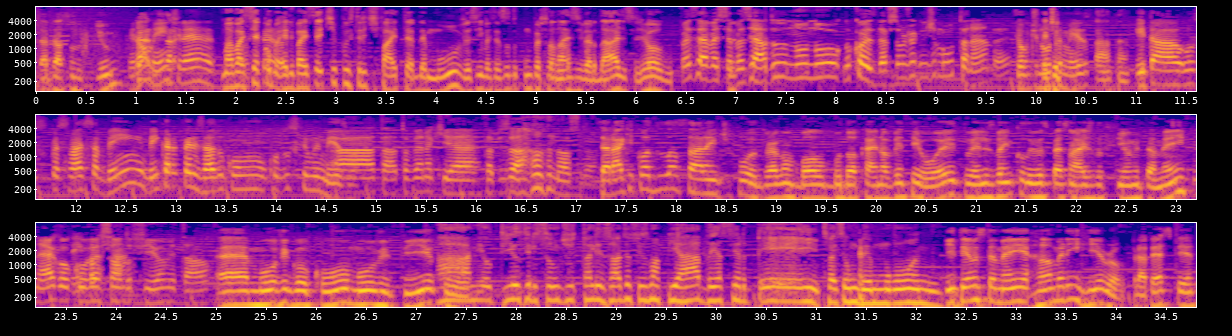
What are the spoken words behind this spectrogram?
adaptação do filme. Finalmente, cara, tá... né? Mas vai ser como? Ele vai ser tipo Street Fighter The Movie, assim, vai ser tudo com personagens de verdade esse jogo? Pois é, vai ser baseado no, no, no coisa, deve ser um joguinho de luta, né? Jogo de luta é tipo... mesmo. Ah, tá. E tá, os personagens estão tá bem, bem caracterizados com, com dos filmes mesmo. Ah, tá, tô vendo aqui, é, tá bizarro, nossa. Não. Será que quando lançarem, tipo, Dragon Ball Budokai 98, eles vão incluir os personagens do filme também? Né, Goku versão do filme e tal. É, Movie Goku, Movie Pico. Ah, meu Deus, eles são digitalizados, eu fiz uma piada e acertei. Isso vai ser um demônio. E temos também Hammering Hero, pra PSP,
